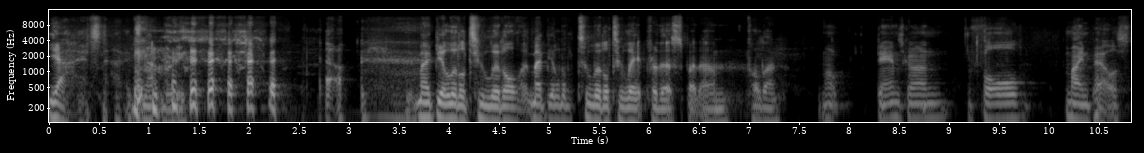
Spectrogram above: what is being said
Yeah, it's not. It's not Rudy. no. it might be a little too little. It might be a little too little, too late for this. But um, hold on. Well, Dan's gone full mind palace.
